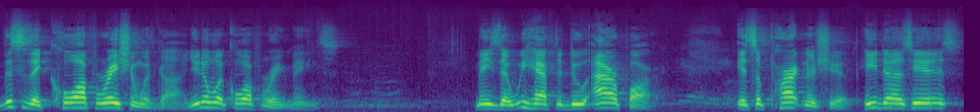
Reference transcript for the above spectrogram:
this is a cooperation with God. You know what cooperate means? It means that we have to do our part. It's a partnership. He does his,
